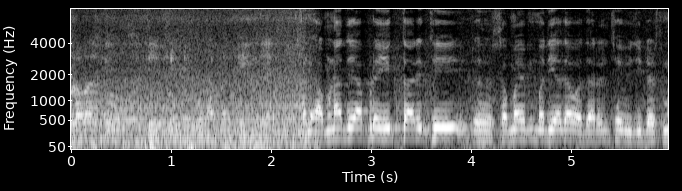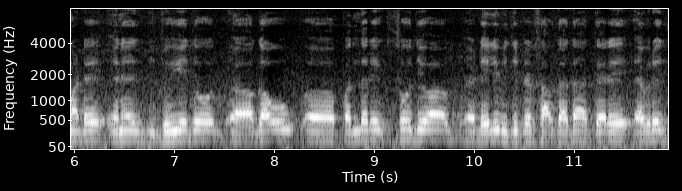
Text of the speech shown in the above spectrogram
પ્રવાસીઓ જે છે તે મુલાકાત લઈ ગયા છે એટલે હમણાં જે આપણે એક તારીખથી સમય મર્યાદા વધારેલ છે વિઝિટર્સ માટે, એને જોઈએ તો અગાઉ પંદર એકસો જેવા ડેલી વિઝિટર્સ આવતા હતા. અત્યારે એવરેજ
